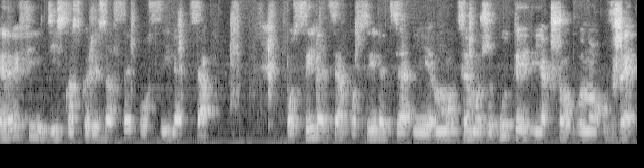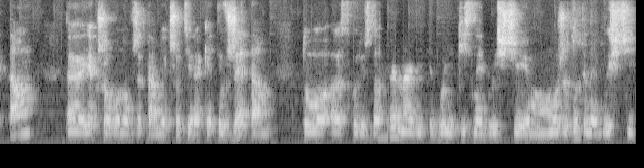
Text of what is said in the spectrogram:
РФ дійсно, скоріш за все, посиляться посиляться, посиляться, і це може бути, якщо воно вже там, е, якщо воно вже там, якщо ті ракети вже там. То е, скоріш за все, навіть в якісь найближчі може бути найближчі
